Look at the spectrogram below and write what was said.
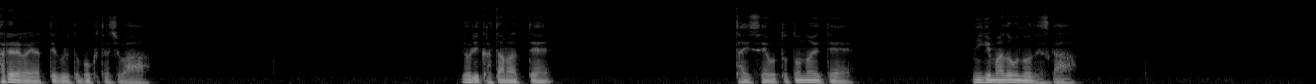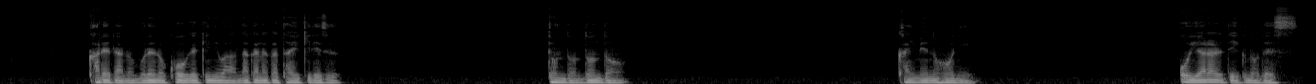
彼らがやってくると僕たちはより固まって体勢を整えて逃げ惑うのですが彼らの群れの攻撃にはなかなか耐えきれずどんどんどんどん海面の方に追いやられていくのです。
